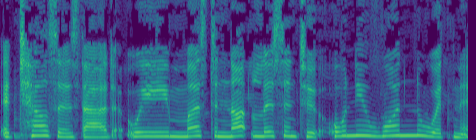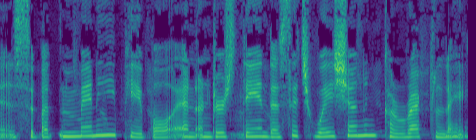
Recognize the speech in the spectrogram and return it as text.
It tells us that we must not listen to only one witness, but many people and understand the situation correctly.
